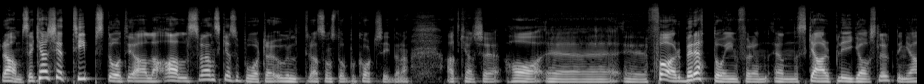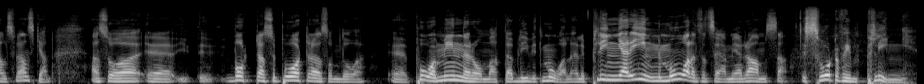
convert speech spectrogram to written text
ramsor. Kanske ett tips då till alla allsvenska supportrar, ultra som står på kortsidorna, att kanske ha eh, eh förberett då inför en, en skarp ligaavslutning i allsvenskan. Alltså eh, borta supportrar som då eh, påminner om att det har blivit mål, eller plingar in målet så att säga med en ramsa. Det är svårt att få in pling.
